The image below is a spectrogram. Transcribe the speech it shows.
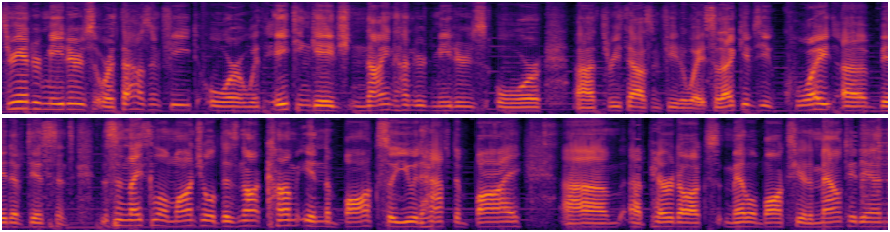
300 meters or 1,000 feet or with 18 gauge 900 meters or uh, 3,000 feet away. So that gives you quite a bit of distance. This is a nice little module. It does not come in the box, so you would have to buy um, a Paradox metal box here to mount it in.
